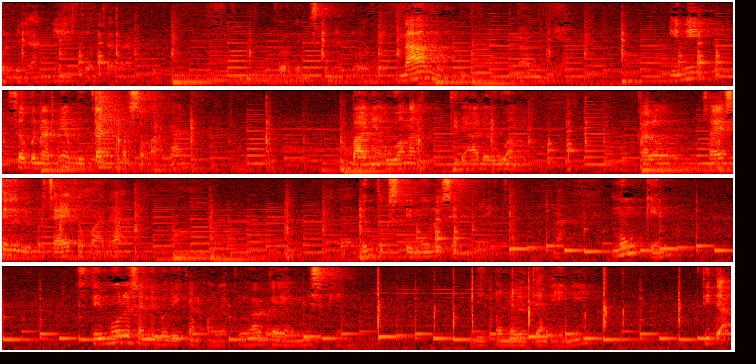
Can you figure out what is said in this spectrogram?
perbedaannya itu antara keluarga miskin dan keluarga kaya. Namun, namun ya, ini sebenarnya bukan persoalan banyak uang atau tidak ada uang. Kalau saya sih lebih percaya kepada eh, bentuk stimulus yang diberikan. Nah, mungkin stimulus yang diberikan oleh keluarga yang miskin di penelitian ini tidak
